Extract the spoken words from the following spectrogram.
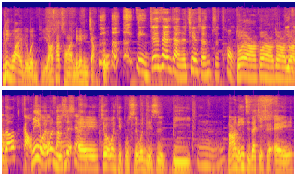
另外一个问题，然后他从来没跟你讲过。你就是在讲的切身之痛。对啊，对啊，对啊，对啊，一直都搞。你以为问题是 A，结果问题不是，问题是 B。嗯。然后你一直在解决 A，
